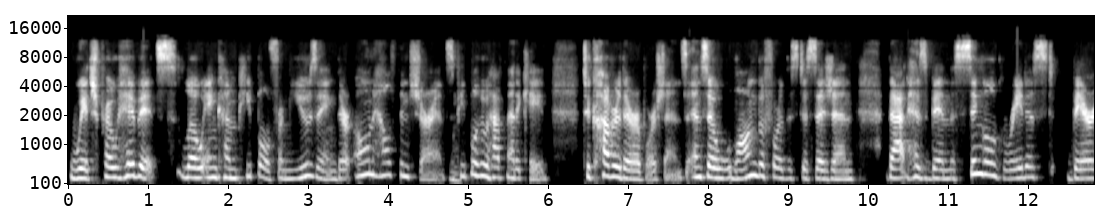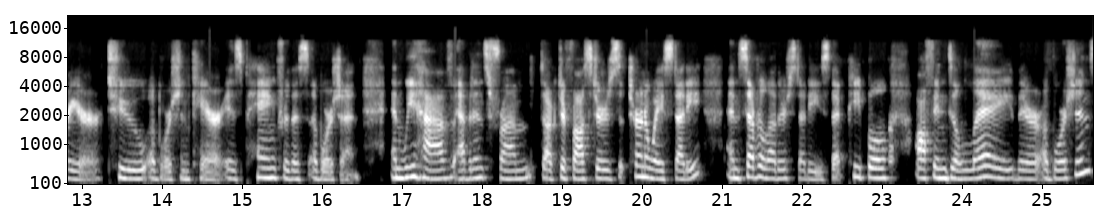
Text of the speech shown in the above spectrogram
which prohibits low income people from using their own health insurance, mm-hmm. people who have Medicaid, to cover their abortions. And so, long before this decision, that has been the single greatest barrier to abortion care is paying for this abortion. And we have evidence from Dr. Foster's Turnaway study and several other studies that people often delay their abortions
